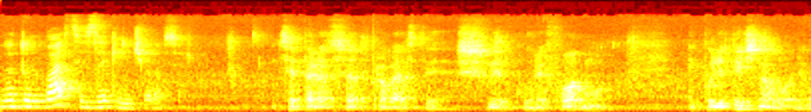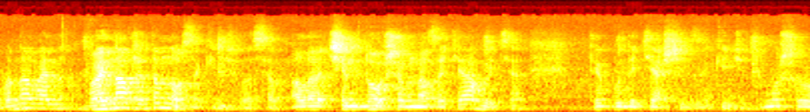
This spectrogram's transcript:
на Донбасі закінчилася? Це все провести швидку реформу і політична воля. Вона війна- вже давно закінчилася, але чим довше вона затягується, тим буде тяжче закінчити. Тому що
